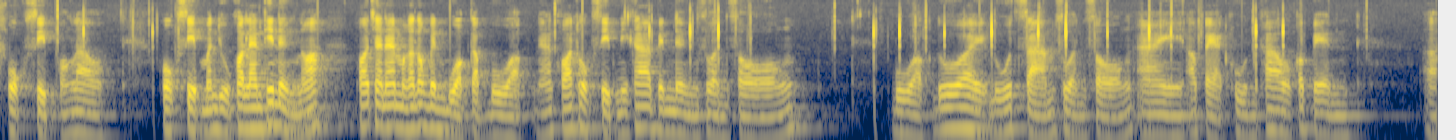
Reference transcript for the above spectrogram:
60 ของเรา 60 มันอยู่คอแลนที่ 1 เนาะเพราะฉะนั้นมันก็ต้องเป็นบวกกับบวกนะ คอส60 มีค่าเป็น 1 ส่วน 2 บวกด้วยรูท3ส่วน2 i เอา8คูณเข้าก็เป็นอ่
